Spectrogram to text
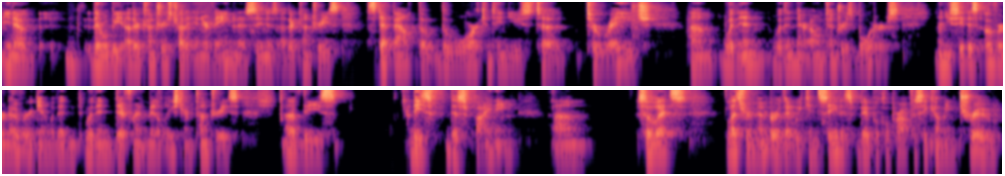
you know, there will be other countries try to intervene, and as soon as other countries step out, the the war continues to to rage um, within within their own country's borders. And you see this over and over again within within different Middle Eastern countries of these these this fighting. Um, so let's let's remember that we can see this biblical prophecy coming true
